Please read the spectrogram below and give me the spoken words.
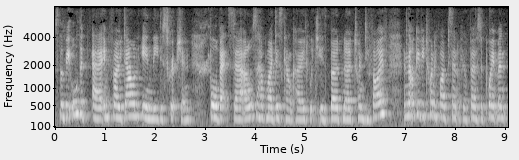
So there'll be all the uh, info down in the description for Vetster. I'll also have my discount code, which is BirdNerd25, and that'll give you 25% off your first appointment.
